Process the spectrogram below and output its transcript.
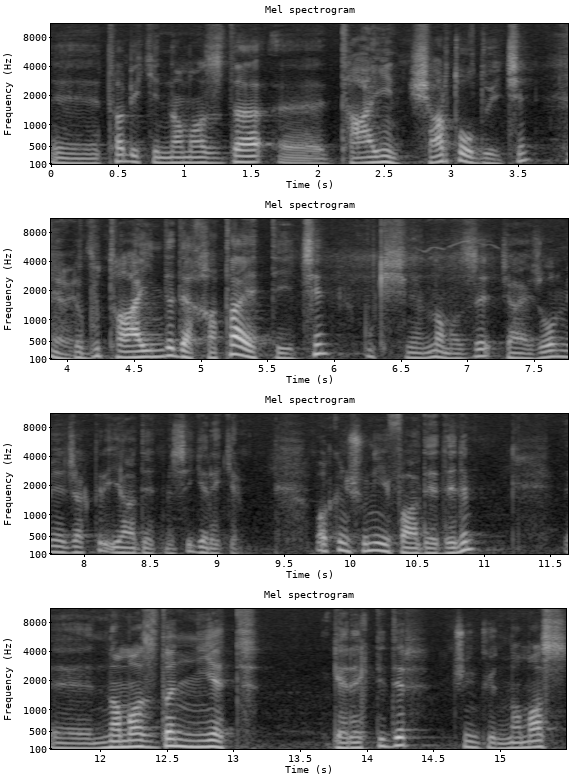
e, tabii ki namazda e, tayin şart olduğu için Evet. ve bu tayinde de hata ettiği için bu kişinin namazı caiz olmayacaktır. iade etmesi gerekir. Bakın şunu ifade edelim. E, namazda niyet gereklidir. Çünkü namaz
